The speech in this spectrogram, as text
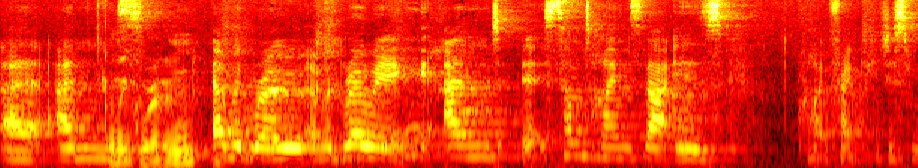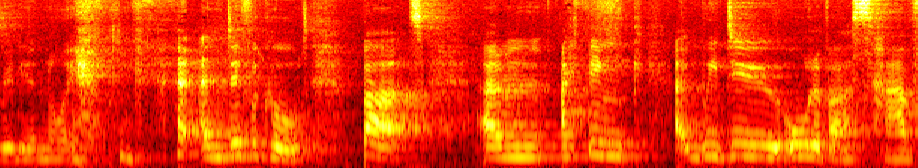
Uh, and, and we grown. And we grow, and we're growing. And it, sometimes that is quite frankly just really annoying and difficult. But um, I think we do, all of us have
